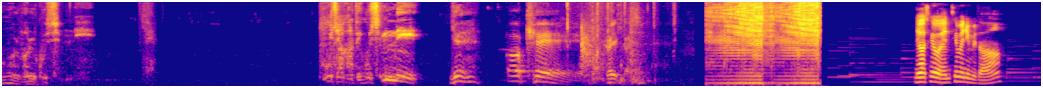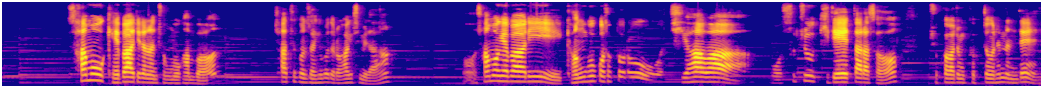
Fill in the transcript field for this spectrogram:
돈을 벌고 싶니? 부자가 되고 싶니? 예. 오케이. 거기까지. 안녕하세요 엔티맨입니다 3호 개발이라는 종목 한번 차트 분석해 보도록 하겠습니다 어, 3호 개발이 경부고속도로 지하와 뭐 수주 기대에 따라서 주가가 좀 급등을 했는데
